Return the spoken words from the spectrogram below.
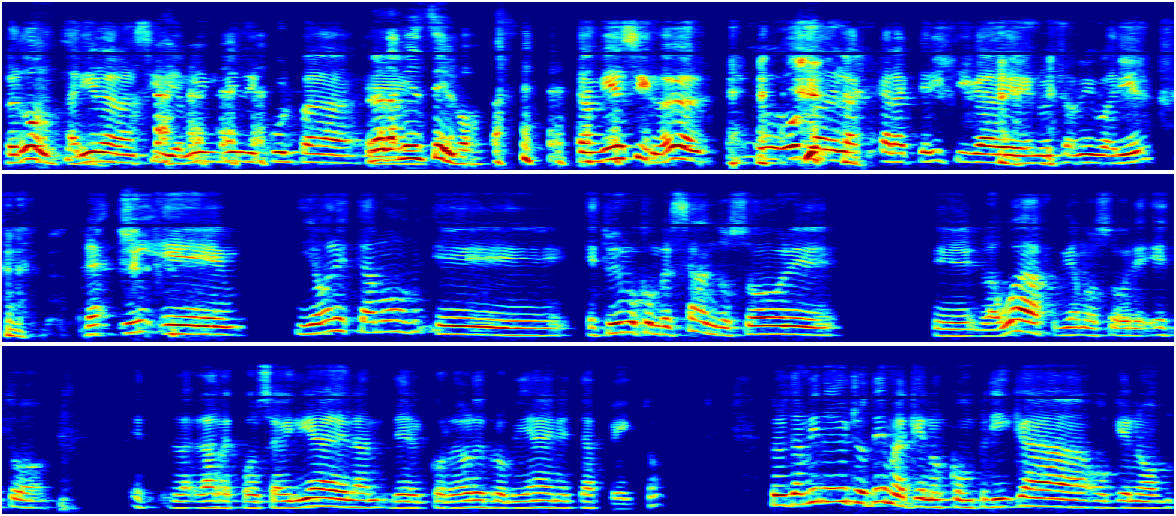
Perdón, Ariel Arancilla, me, me disculpa. Pero también eh, Silva. También Silva, otra de las características de nuestro amigo Ariel. Y eh, y ahora estamos, eh, estuvimos conversando sobre eh, la UAF, digamos, sobre esto, la, responsabilidad del corredor de propiedad en este aspecto. Pero también hay otro tema que nos complica o que nos,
